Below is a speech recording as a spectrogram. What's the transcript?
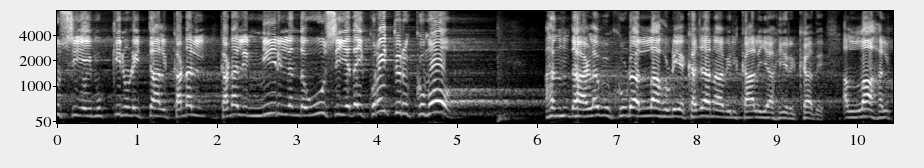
ஊசியை முக்கி நுழைத்தால் கடல் கடலின் நீரில் அந்த ஊசி எதை குறைத்திருக்குமோ அந்த அளவு கூட அல்லாஹுடைய கஜானாவில் காலியாக இருக்காது. அல்லாஹ் அல்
